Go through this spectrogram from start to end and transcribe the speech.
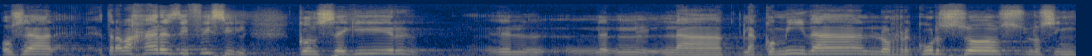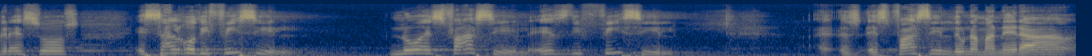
O sea, trabajar es difícil, conseguir la, comida, los recursos, los ingresos, es algo difícil. No es fácil, es difícil. Es fácil de una manera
